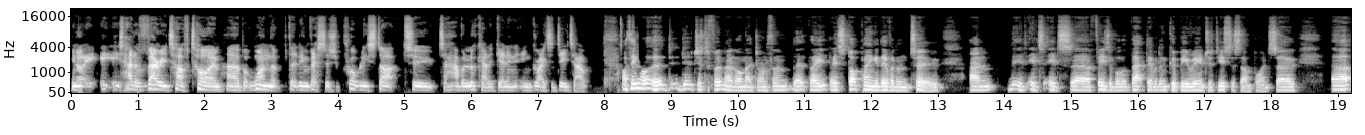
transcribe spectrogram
You know, it, it's had a very tough time, uh, but one that, that investors should probably start to to have a look at again in, in greater detail. I think uh, just a footnote on that, Jonathan, that they they stopped paying a dividend too, and it, it's it's uh, feasible that that dividend could be reintroduced at some point. So. Uh,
